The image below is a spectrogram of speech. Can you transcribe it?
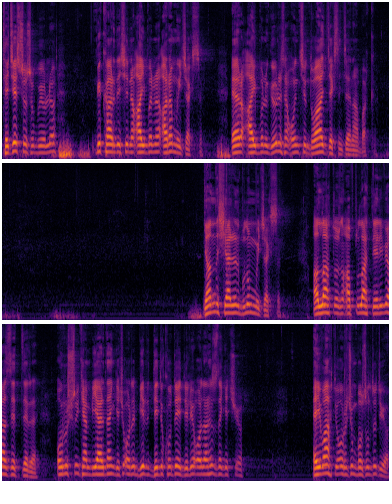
tecessüsü buyuruluyor. Bir kardeşini aybını aramayacaksın. Eğer aybını görürsen onun için dua edeceksin Cenab-ı Hakk'a. Yanlış yerlerde bulunmayacaksın. Allah dostuna Abdullah Delevi Hazretleri oruçluyken bir yerden geçiyor. Orada bir dedikodu ediliyor. Oradan hızla geçiyor. Eyvah diyor orucum bozuldu diyor.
